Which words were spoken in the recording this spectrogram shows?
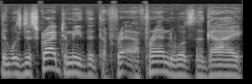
That was described to me that the fr- a friend was the guy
